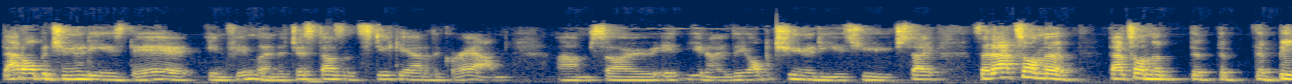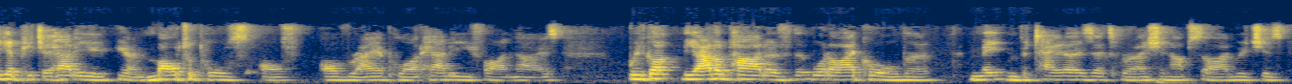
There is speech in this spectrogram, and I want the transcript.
that opportunity is there in Finland. It just doesn't stick out of the ground. Um, so it, you know the opportunity is huge. So so that's on the that's on the, the, the, the bigger picture. How do you you know multiples of of Rajapalot? How do you find those? We've got the other part of the, what I call the meat and potatoes exploration upside, which is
